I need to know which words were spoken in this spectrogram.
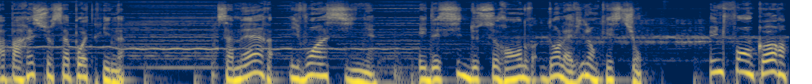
apparaissent sur sa poitrine. Sa mère y voit un signe et décide de se rendre dans la ville en question. Une fois encore,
